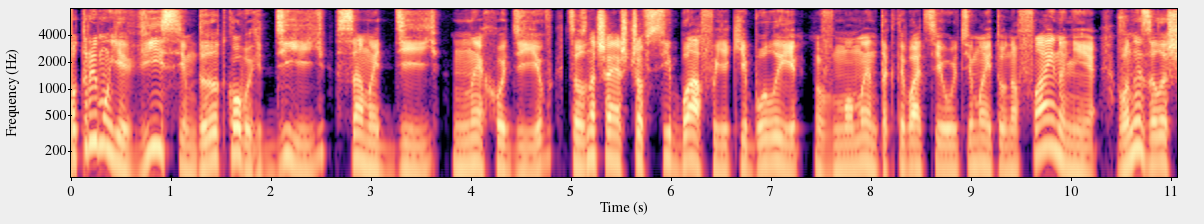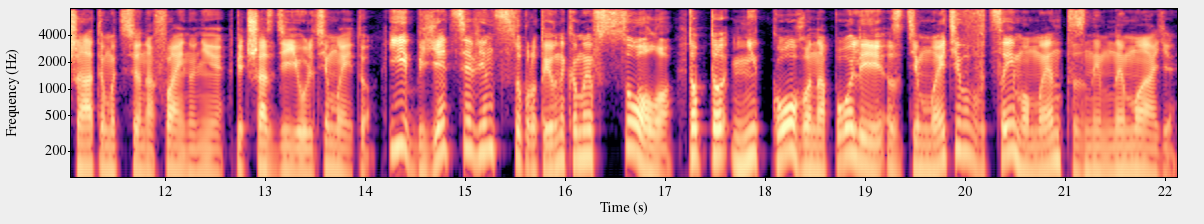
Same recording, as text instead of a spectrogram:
Отримує 8 додаткових дій, саме дій, не ходів. Це означає, що всі бафи, які були в момент активації ультімейту на Файноні, вони залишатимуться на Файноні під час дії ультімейту. І б'ється він з супротивниками в соло, тобто нікого на полі з тіммейтів в цей момент з ним немає.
